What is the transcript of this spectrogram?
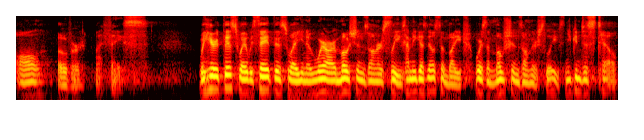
all over my face. We hear it this way, we say it this way, you know, wear our emotions on our sleeves. How many of you guys know somebody wears emotions on their sleeves? And you can just tell.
